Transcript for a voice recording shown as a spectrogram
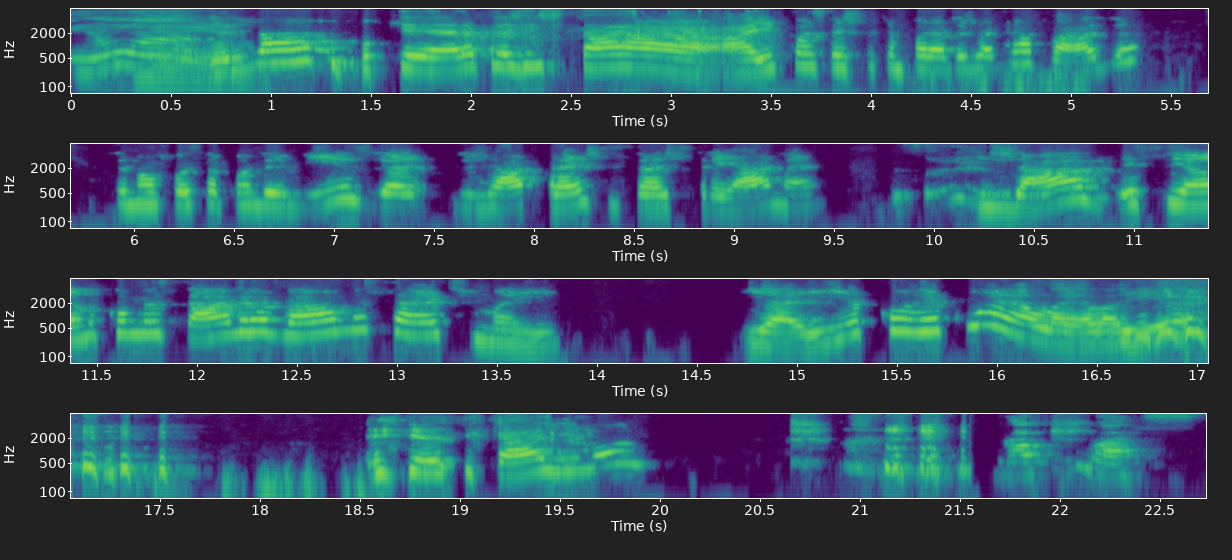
Em um ano. Exato, porque era pra gente estar tá aí com a sexta temporada já gravada. Se não fosse a pandemia, já, já prestes a estrear, né? Isso aí. Já esse ano começar a gravar uma sétima aí. E aí ia correr com ela. Ela ia, ia ficar ali no. Nossa,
